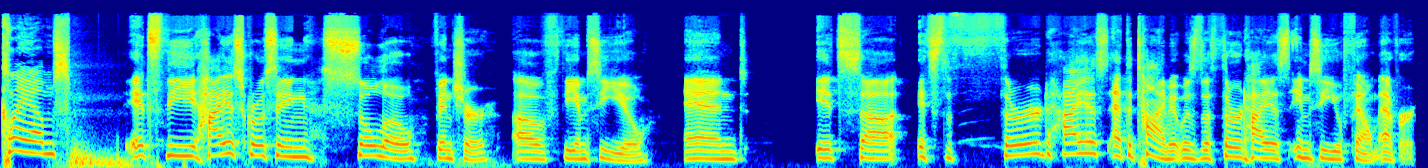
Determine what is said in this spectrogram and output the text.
clams. It's the highest grossing solo venture of the MCU and it's uh it's the third highest at the time it was the third highest MCU film ever.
